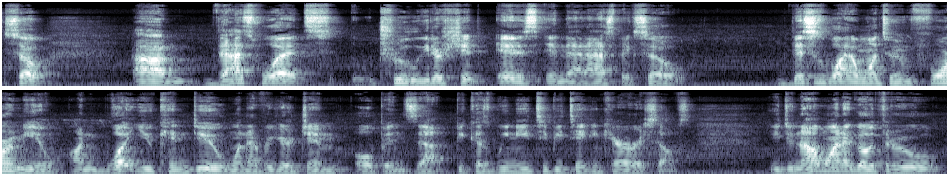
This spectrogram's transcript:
so um, that's what true leadership is in that aspect. So this is why I want to inform you on what you can do whenever your gym opens up because we need to be taking care of ourselves. You do not want to go through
